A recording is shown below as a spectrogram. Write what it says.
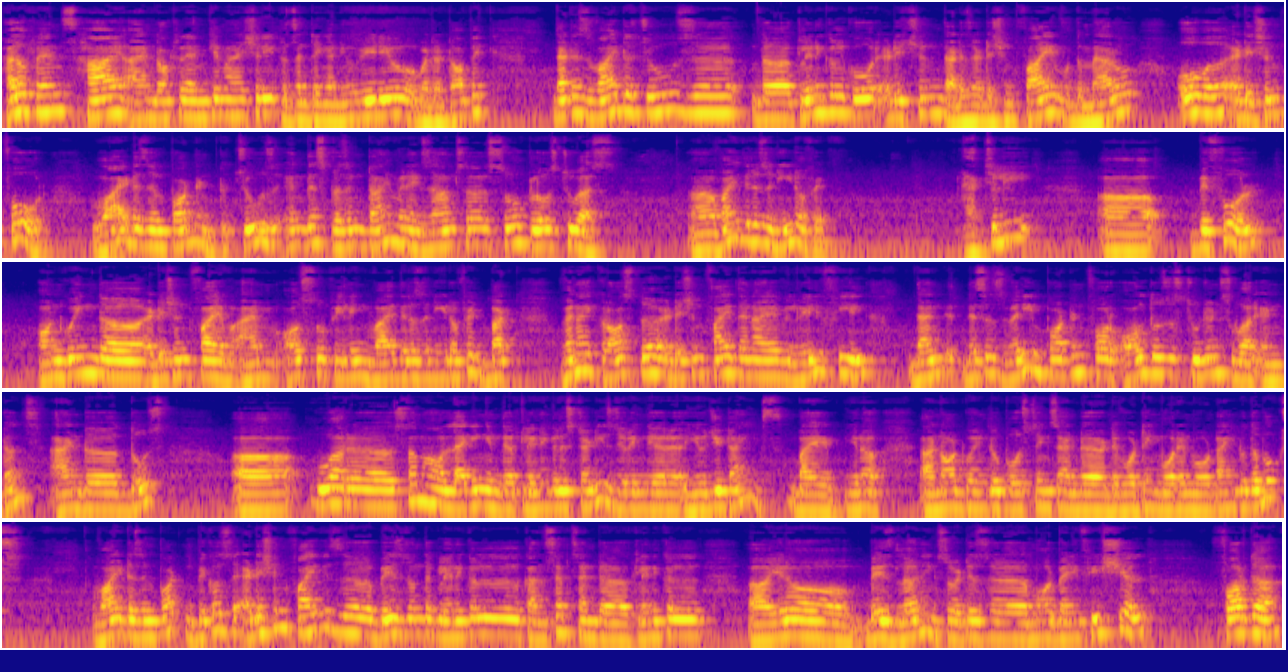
Hello friends, hi, I am Dr. M.K. Maheshwari presenting a new video over the topic that is why to choose uh, the clinical core edition that is edition 5 of the Marrow over edition 4. Why it is important to choose in this present time when exams are so close to us. Uh, why there is a need of it. Actually, uh, before ongoing the edition 5 i am also feeling why there is a need of it but when i cross the edition 5 then i will really feel then this is very important for all those students who are interns and uh, those uh, who are uh, somehow lagging in their clinical studies during their UG times by you know uh, not going to postings and uh, devoting more and more time to the books. Why it is important? Because the edition 5 is uh, based on the clinical concepts and clinical uh, you know based learning so it is uh, more beneficial for the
